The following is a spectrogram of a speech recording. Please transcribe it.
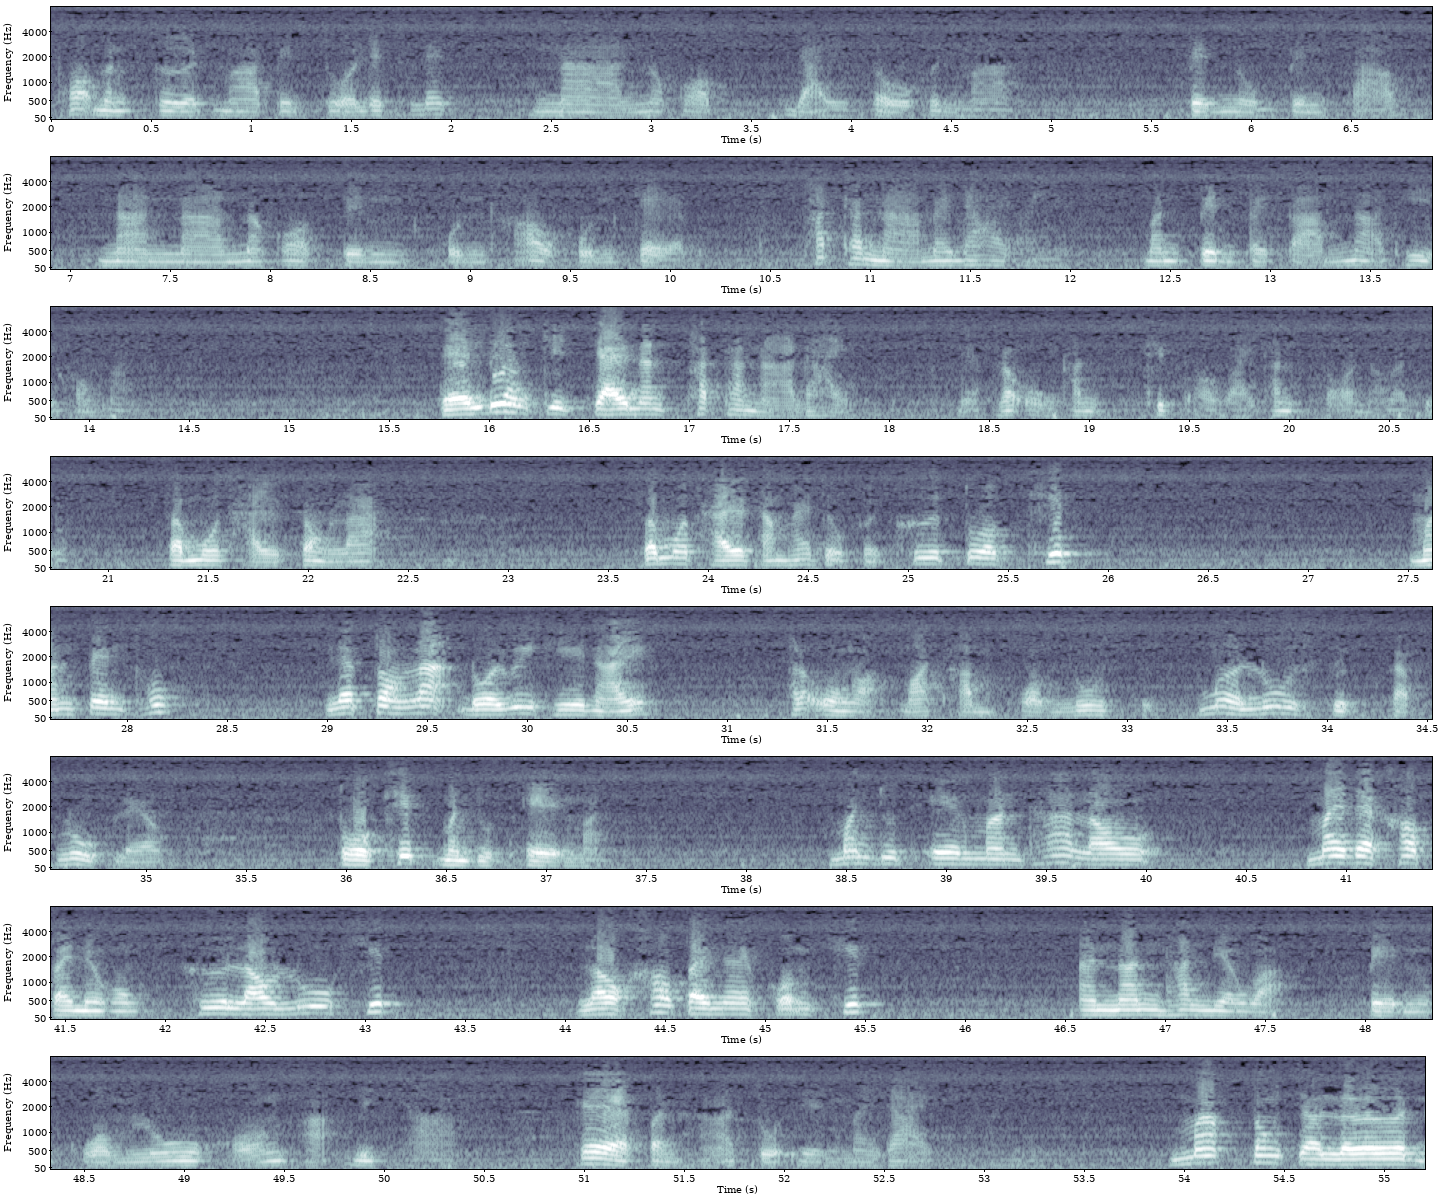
เพราะมันเกิดมาเป็นตัวเล็กๆ นานแล้วก็ใหญ่โตขึ้นมา เป็นหนุ่มเป็นสาว นานๆแล้วก็เป็นคนเฒ่าคนแก่ พัฒนาไม่ได้อะไรมันเป็นไปตามหน้าที่ของมัน แต่เรื่องจิตใจนั้นพัฒนาได้ เนี่ย พระองค์ท่านคิดเอาไว้ท่านสอนเอาไว้ที่ สมุทัยต้องละ สมุทัยทำให้ตัวเกิดคือตัวคิด มันเป็นทุกข์และต้องละโดยวิธีไหน พระองค์ออกมาทำความรู้สึก เมื่อรู้สึกกับรูปแล้ว ตัวคิดมันหยุดเองมัน มันหยุดเองมันถ้าเราไม่ได้เข้าไปในของคือเรารู้คิด เราเข้าไปในความคิด อันนั้นท่านเรียกว่า เป็นความรู้ของอวิชชา แก้ปัญหาตัวเองไม่ได้ มักต้องเจริญ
